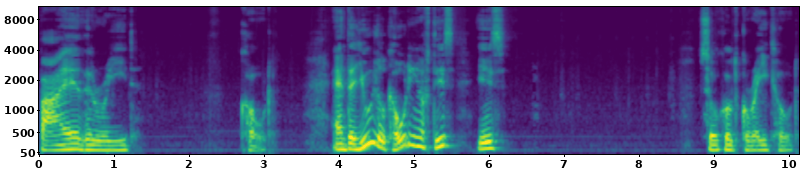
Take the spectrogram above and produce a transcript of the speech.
by the read code. And the usual coding of this is so-called gray code.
